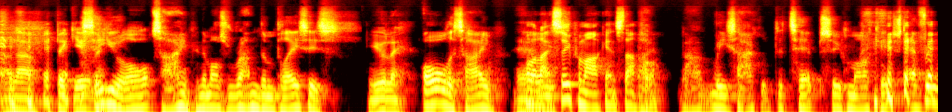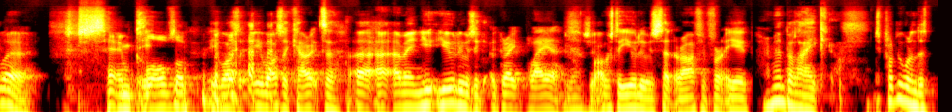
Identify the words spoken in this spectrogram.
I know. Big U. See you all the time in the most random places, Yuli. all the time. Yeah. or like supermarket and stuff. Like, uh, recycled the tip supermarket just everywhere. Same clothes on. he was he was a character. Uh, I I mean, Yu- Yuli was a, a great player, was, but yeah. obviously Yuli was centre half in front of you. I remember like he's probably one of the,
